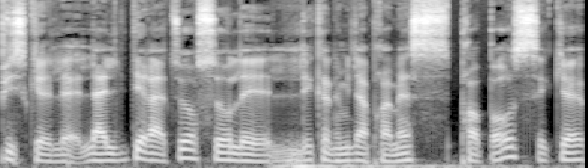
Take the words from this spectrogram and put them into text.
puisque la littérature sur l'économie de la promesse propose, c'est que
